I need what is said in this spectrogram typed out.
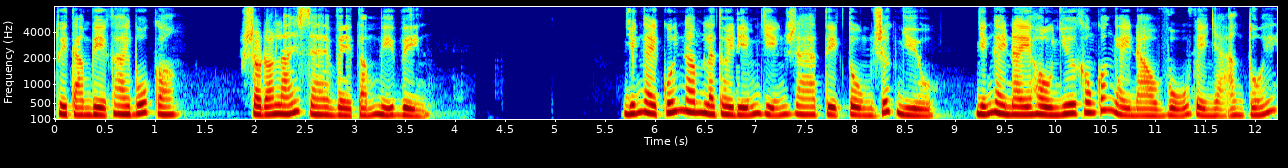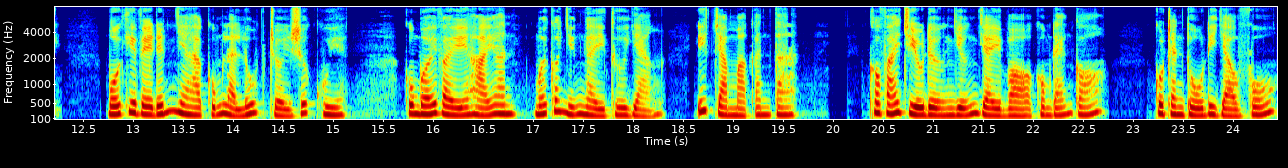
Tùy tạm biệt hai bố con Sau đó lái xe về tắm mỹ viện những ngày cuối năm là thời điểm diễn ra tiệc tùng rất nhiều. Những ngày này hầu như không có ngày nào Vũ về nhà ăn tối. Mỗi khi về đến nhà cũng là lúc trời rất khuya. Cũng bởi vậy Hải Anh mới có những ngày thư giãn, Ít chạm mặt anh ta. Không phải chịu đựng những giày vò không đáng có. Cô tranh thủ đi dạo phố,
